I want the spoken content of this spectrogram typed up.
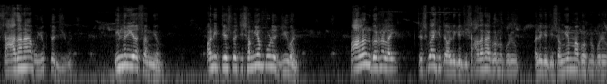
साधनायुक्त जीवन इन्द्रिय संयम अनि त्यसपछि संयमपूर्ण जीवन पालन गर्नलाई त्यसको लागि त अलिकति साधना गर्नु पऱ्यो अलिकति संयममा बस्नु पऱ्यो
